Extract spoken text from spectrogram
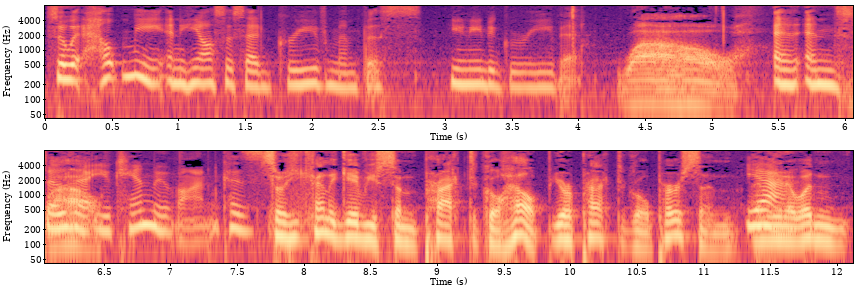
So it helped me. And he also said, grieve Memphis. You need to grieve it. Wow. And, and so Wow. that you can move on. Because So he kind of gave you some practical help. You're a practical person. Yeah. I mean, it wasn't.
